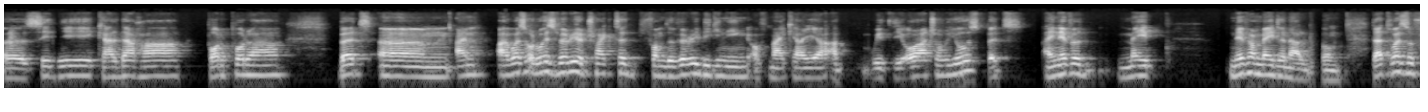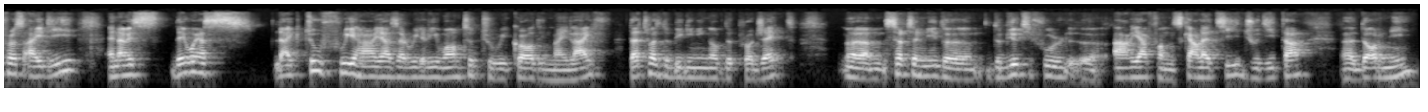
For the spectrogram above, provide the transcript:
uh, cd caldara porpora but um, I'm, I was always very attracted from the very beginning of my career with the oratorios, but I never made never made an album. That was the first idea, and I was there were like two, three areas I really wanted to record in my life. That was the beginning of the project. Um, certainly the the beautiful uh, aria from Scarlatti, Giuditta, uh, Dormi,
